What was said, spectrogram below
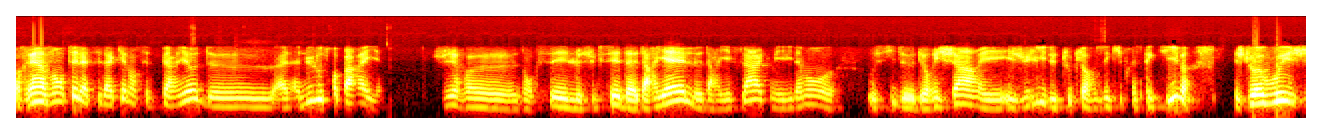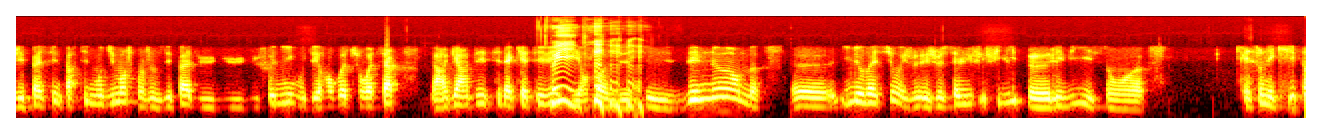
réinventer la CEDACA dans cette période euh, à, à nul autre pareil. Je veux dire, euh, donc c'est le succès d'A- d'Ariel, d'Ariel Flack, mais évidemment euh, aussi de, de Richard et, et Julie de toutes leurs équipes respectives. Je dois avouer, j'ai passé une partie de mon dimanche quand je faisais pas du, du, du phoning ou des renvois sur WhatsApp à regarder Tzedaka TV, Oui. qui encore des, des énormes euh, innovations. Et je, salue Philippe Lévy et son euh, et son équipe.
